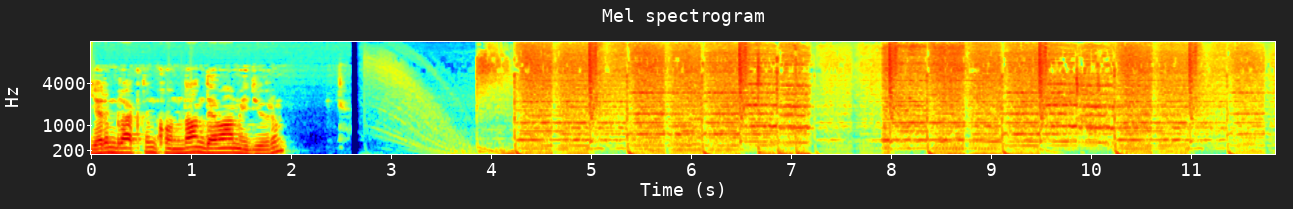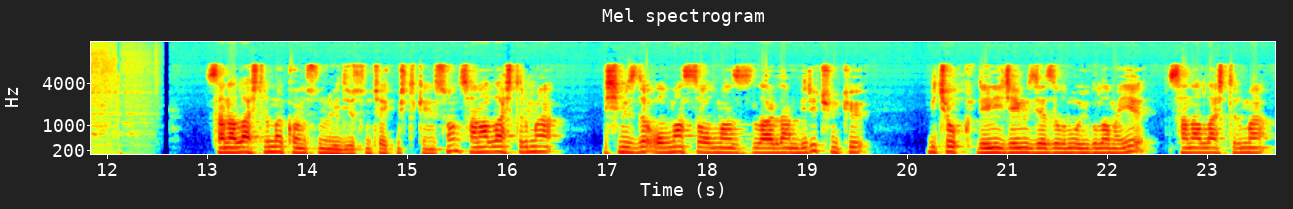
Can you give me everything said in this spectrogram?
yarım bıraktığım konudan devam ediyorum. Sanallaştırma konusunun videosunu çekmiştik en son. Sanallaştırma işimizde olmazsa olmazlardan biri çünkü birçok deneyeceğimiz yazılımı uygulamayı sanallaştırma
